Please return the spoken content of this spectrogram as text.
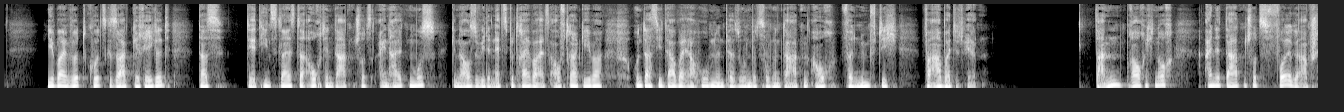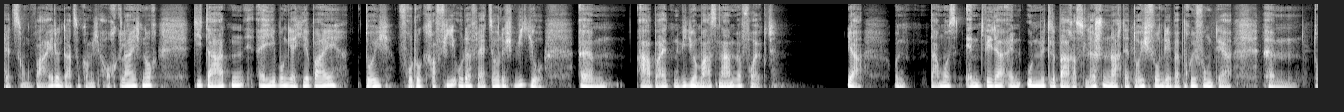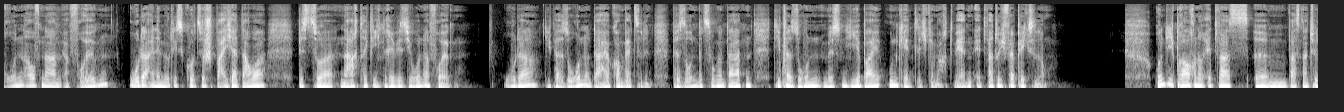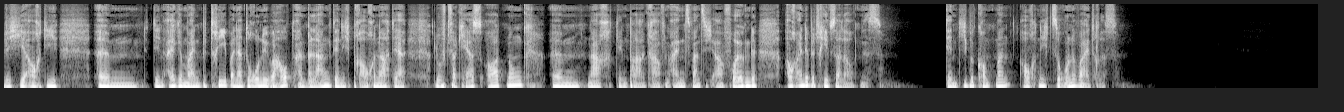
Hierbei wird kurz gesagt geregelt, dass der Dienstleister auch den Datenschutz einhalten muss, genauso wie der Netzbetreiber als Auftraggeber und dass die dabei erhobenen personenbezogenen Daten auch vernünftig verarbeitet werden. Dann brauche ich noch eine Datenschutzfolgeabschätzung, weil, und dazu komme ich auch gleich noch, die Datenerhebung ja hierbei durch Fotografie oder vielleicht sogar durch Videoarbeiten, ähm, Videomaßnahmen erfolgt. Ja, da muss entweder ein unmittelbares Löschen nach der Durchführung der Überprüfung der ähm, Drohnenaufnahmen erfolgen oder eine möglichst kurze Speicherdauer bis zur nachträglichen Revision erfolgen oder die Person, und daher kommen wir zu den personenbezogenen Daten, die Personen müssen hierbei unkenntlich gemacht werden, etwa durch Verpixelung. Und ich brauche noch etwas, ähm, was natürlich hier auch die, ähm, den allgemeinen Betrieb einer Drohne überhaupt anbelangt, denn ich brauche nach der Luftverkehrsordnung, ähm, nach den Paragraphen 21a folgende, auch eine Betriebserlaubnis. Denn die bekommt man auch nicht so ohne weiteres.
